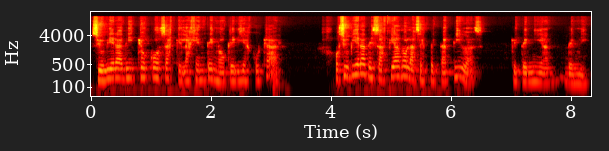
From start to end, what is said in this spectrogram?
si hubiera dicho cosas que la gente no quería escuchar? O si hubiera desafiado las expectativas que tenían de mí.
